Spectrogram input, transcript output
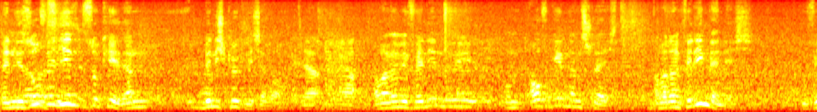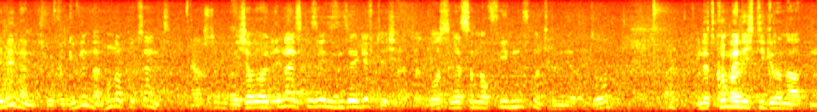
Wenn wir so verlieren, ist okay, dann bin ich glücklich aber auch. Aber wenn wir verlieren und aufgeben, dann ist schlecht. Aber dann verlieren wir nicht. Wir verlieren dann nicht, wir gewinnen dann 100 Prozent. Weil ich habe heute Inhalts gesehen, die sind sehr giftig, Alter. Du hast gestern noch viel Movement trainiert und so. Und jetzt kommen ja nicht die Granaten.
